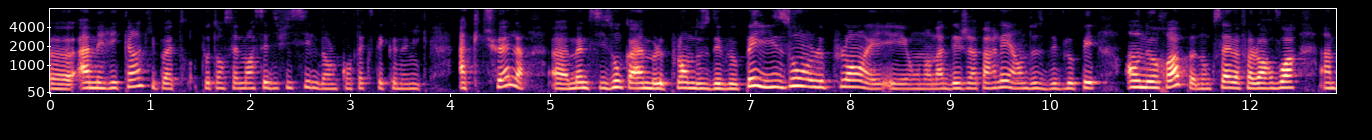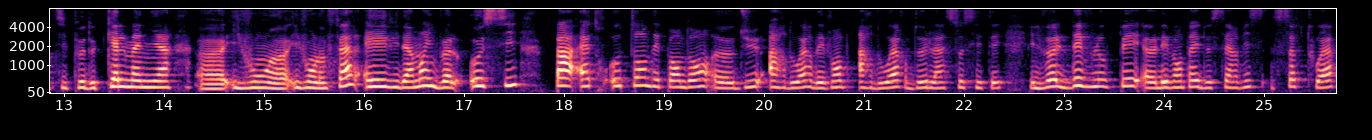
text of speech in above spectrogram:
euh, américain, qui peut être potentiellement assez difficile dans le contexte économique actuel, même s'ils ont quand même le plan de se développer. Ils ont le plan, et, on en a déjà parlé, hein, de se développer en Europe. Donc ça, il va falloir voir un petit peu de quelle manière ils, vont, ils vont le faire. Et évidemment, ils veulent aussi pas être autant dépendants euh, du hardware, des ventes hardware de la société. Ils veulent développer euh, l'éventail de services software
